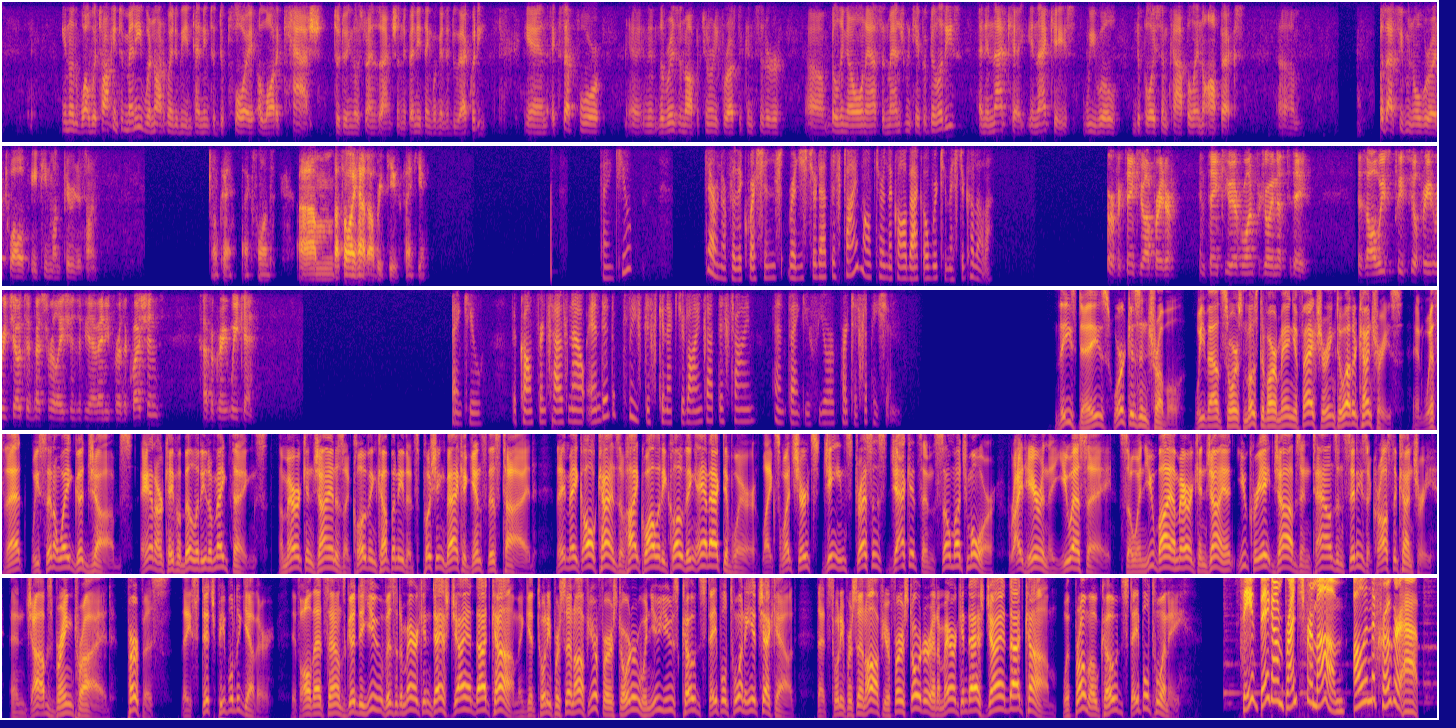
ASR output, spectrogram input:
you know, while we're talking to many, we're not going to be intending to deploy a lot of cash to doing those transactions. If anything, we're going to do equity. And except for uh, there is an opportunity for us to consider uh, building our own asset management capabilities. And in that case, in that case, we will deploy some capital in OpEx. Um, but that's even over a 12, 18 month period of time. Okay, excellent. Um, that's all I had. I'll brief you. Thank you. Thank you. There are no further questions registered at this time. I'll turn the call back over to Mr. Colella. Perfect. Thank you, operator, and thank you everyone for joining us today. As always, please feel free to reach out to investor relations if you have any further questions. Have a great weekend. Thank you. The conference has now ended. Please disconnect your lines at this time, and thank you for your participation. These days, work is in trouble. We've outsourced most of our manufacturing to other countries, and with that, we sent away good jobs and our capability to make things. American Giant is a clothing company that's pushing back against this tide. They make all kinds of high quality clothing and activewear, like sweatshirts, jeans, dresses, jackets, and so much more, right here in the USA. So when you buy American Giant, you create jobs in towns and cities across the country. And jobs bring pride, purpose, they stitch people together. If all that sounds good to you, visit American-Giant.com and get 20% off your first order when you use code STAPLE20 at checkout. That's 20% off your first order at American-Giant.com with promo code STAPLE20. Save big on brunch for mom, all in the Kroger app.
